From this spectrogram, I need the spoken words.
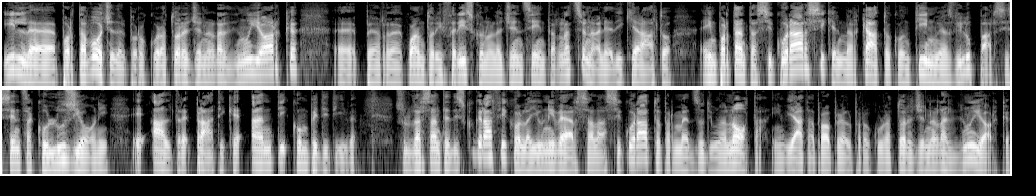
Il eh, portavoce del procuratore generale di New York, eh, per quanto riferiscono le agenzie internazionali, ha dichiarato è importante assicurarsi che il mercato continui a svilupparsi senza collusioni e altre pratiche anticompetitive. Sul versante discografico la Universal ha assicurato per mezzo di una nota inviata proprio al procuratore generale di New York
